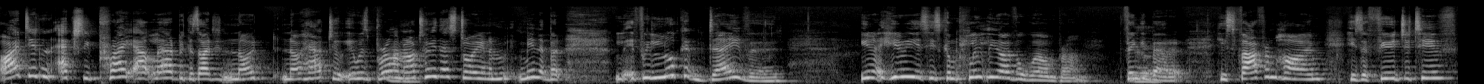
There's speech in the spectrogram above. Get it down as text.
I didn't actually pray out loud because I didn't know know how to. It was Brian. and I'll tell you that story in a minute. But if we look at David, you know, here he is. He's completely overwhelmed, Brian. Think Yeah. about it. He's far from home. He's a fugitive.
